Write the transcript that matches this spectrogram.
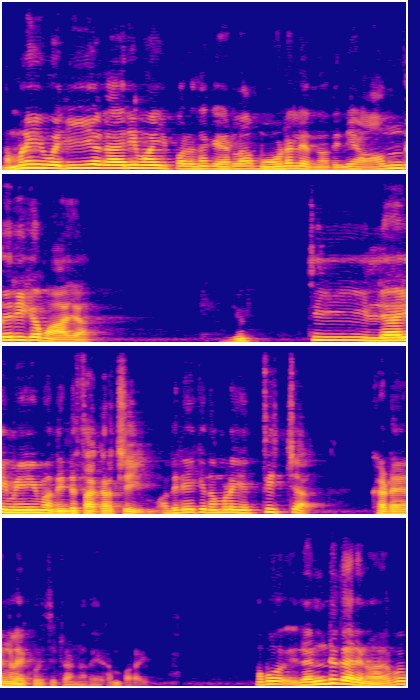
നമ്മൾ ഈ വലിയ കാര്യമായി പറയുന്ന കേരള മോഡൽ എന്നതിന്റെ ആന്തരികമായ യുക്തിയില്ലായ്മയും അതിന്റെ തകർച്ചയും അതിലേക്ക് നമ്മളെ എത്തിച്ച ഘടകങ്ങളെക്കുറിച്ചിട്ടാണ് അദ്ദേഹം പറയുന്നത്. അപ്പോൾ രണ്ട് കാര്യങ്ങളാണ് അപ്പോൾ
